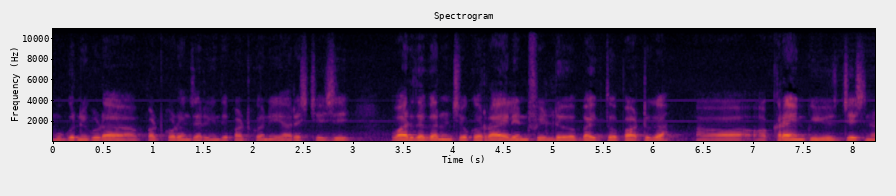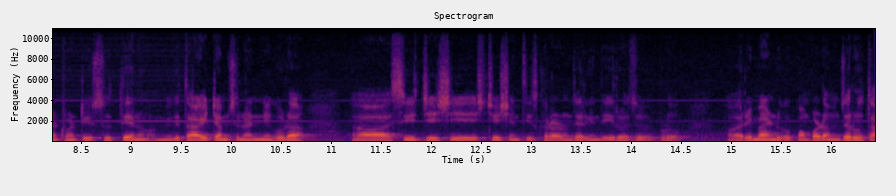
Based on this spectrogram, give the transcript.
ముగ్గురిని కూడా పట్టుకోవడం జరిగింది. పట్టుకొని అరెస్ట్ చేసి వారి దగ్గర నుంచి ఒక రాయల్ ఎన్ఫీల్డ్ బైక్తో పాటుగా క్రైమ్కి యూజ్ చేసినటువంటి సుత్తేను మిగతా ఐటమ్స్ అన్నీ కూడా సీజ్ చేసి స్టేషన్ తీసుకురావడం జరిగింది. ఈరోజు ఇప్పుడు రిమాండ్కు పంపడం జరుగుతూ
